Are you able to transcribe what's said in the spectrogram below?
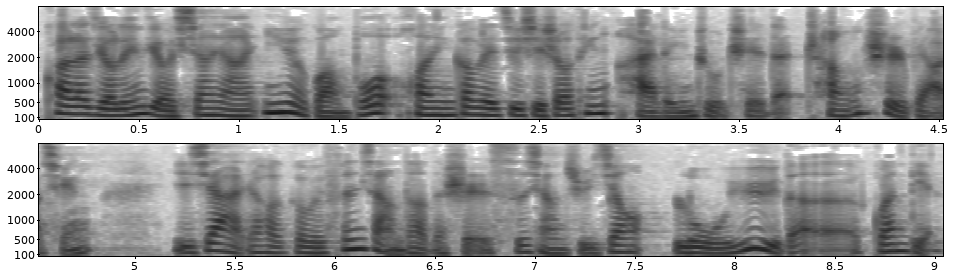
快乐九零九襄阳音乐广播，欢迎各位继续收听海林主持的《城市表情》。以下要和各位分享到的是思想聚焦鲁豫的观点：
